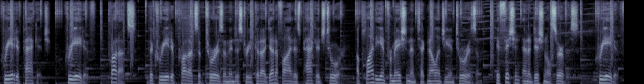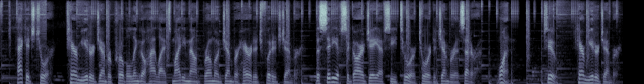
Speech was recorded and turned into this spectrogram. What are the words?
Creative package, creative, products, the creative products of tourism industry could identify it as package tour, apply the information and technology in tourism, efficient and additional service. Creative, package tour, Ter Muter Jember Probolinggo highlights Mighty Mount Bromo Jember Heritage Footage Jember, the City of Cigar JFC Tour Tour de Jember etc. 1. 2. Ter Muter Jember.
